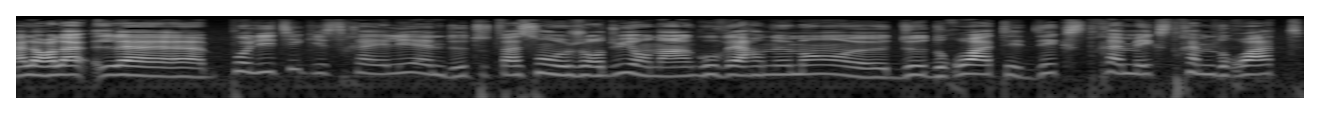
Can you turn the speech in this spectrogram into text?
Alors la, politique israélienne, de toute façon aujourd'hui, on a un gouvernement euh, de droite et d'extrême extrême droite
